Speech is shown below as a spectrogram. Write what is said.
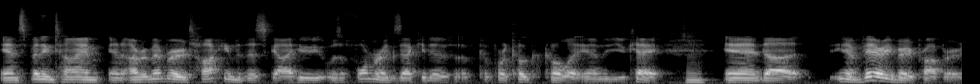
and spending time. And I remember talking to this guy who was a former executive of, for Coca Cola in the UK, Mm. and uh, you know, very very proper.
